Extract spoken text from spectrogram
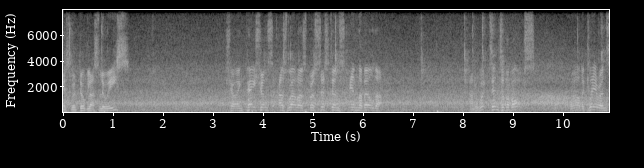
It's with Douglas Luiz. Showing patience as well as persistence in the build-up. And whipped into the box. Well, the clearance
